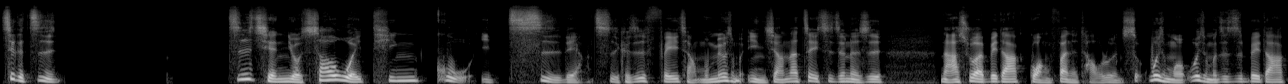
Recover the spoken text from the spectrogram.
这个字之前有稍微听过一次两次，可是非常我没有什么印象。那这一次真的是拿出来被大家广泛的讨论，是为什么？为什么这次被大家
